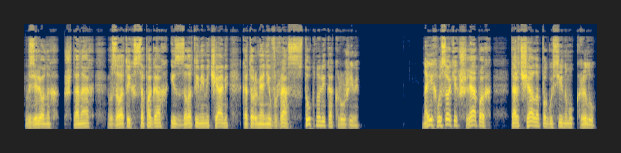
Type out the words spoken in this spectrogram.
в зеленых штанах, в золотых сапогах и с золотыми мечами, которыми они в раз стукнули, как ружьями. На их высоких шляпах торчало по гусиному крылу.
